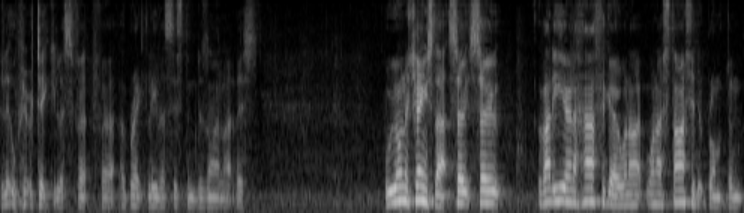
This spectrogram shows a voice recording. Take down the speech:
a little bit ridiculous for, for a brake lever system design like this. But we want to change that. So, so about a year and a half ago, when I, when I started at Brompton,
